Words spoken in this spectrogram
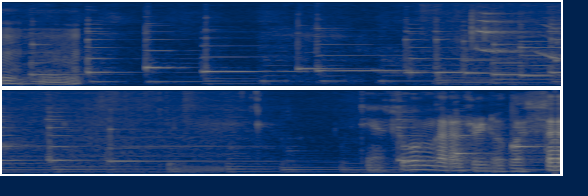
음, 음. 베티야 수건 갈아주려고 왔어?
